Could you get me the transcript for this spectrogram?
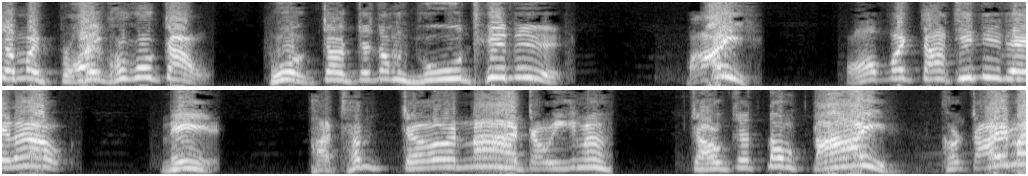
จะไม่ปล่อยคนของเจ้า พวกเจ้าจะต้องอยู่ที่นี่ ไป ออกไปจากที่นี่ได้แล้ว นี่ ถ้าฉันเจอหน้าเจ้าอีกนะ เจ้าจะต้องตาย เข้าใจไหม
